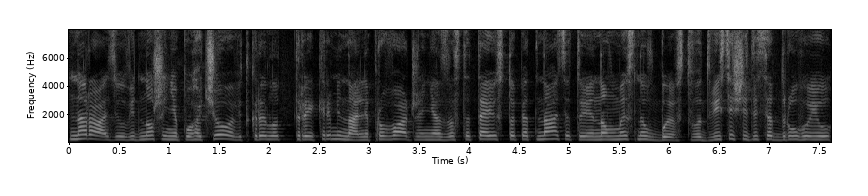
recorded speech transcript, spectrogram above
Наразі у відношенні Пугачова відкрило три кримінальні провадження за статтею 115 навмисне вбивство, 262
